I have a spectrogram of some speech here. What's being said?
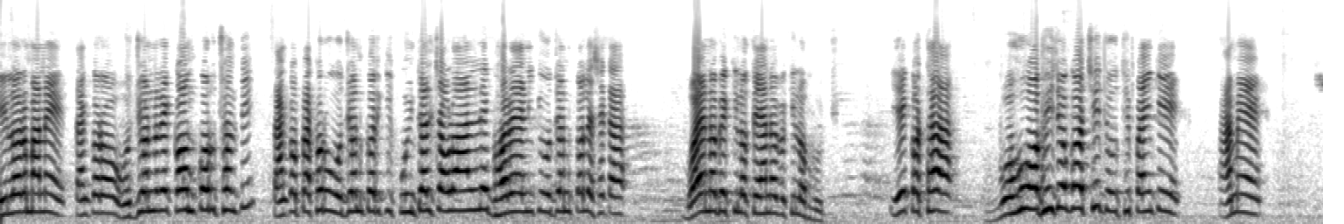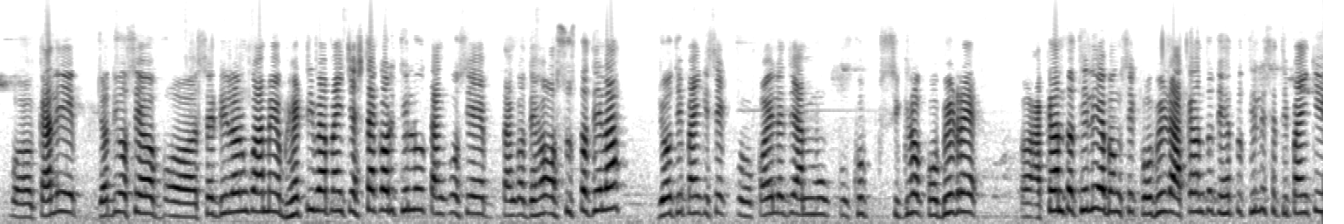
ডিলরমানে তাঁর ওজনরে কম করছেন তাঁর পাখর ওজন করি কুইন্টাল চাউল আনলে ঘরে আনিকি ওজন কলে সেটা বয়ানবে কিলো তেয়ানবে কিলো হচ্ছে এ কথা বহু অভিযোগ অ্যাপাইকি আমি কালি যদিও সে সে ডিলর আমি ভেটবা চেষ্টা করেছিলু সে তাঁর দেহ অসুস্থ লা যেপাই সে কে যে আমি খুব শীঘ্র কোভিড্রে আক্রান্ত ଥିଲି এবং সে কোভিড আক্রান্ত যেহেতু ଥିଲି ସେଥିପାଇଁ কি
